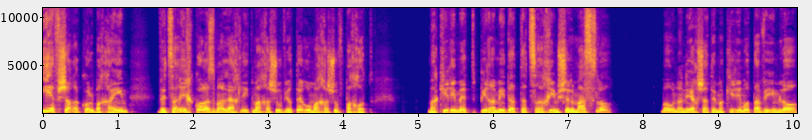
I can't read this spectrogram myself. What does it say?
אי אפשר הכל בחיים, וצריך כל הזמן להחליט מה חשוב יותר ומה חשוב פחות. מכירים את פירמידת הצרכים של מאסלו? בואו נניח שאתם מכירים אותה, ואם לא,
